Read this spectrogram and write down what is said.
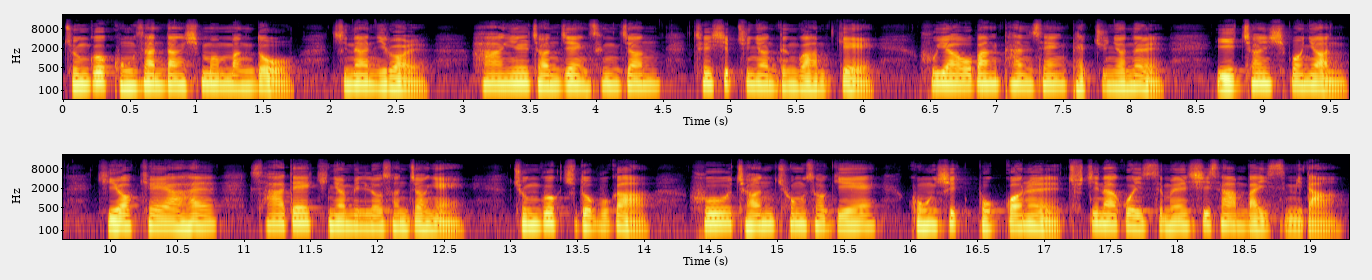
중국 공산당 신문망도 지난 1월 항일 전쟁 승전 70주년 등과 함께 후야오방 탄생 100주년을 2015년 기억해야 할 4대 기념일로 선정해 중국 지도부가 후 전 총서기의 공식 복권을 추진하고 있음을 시사한 바 있습니다.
